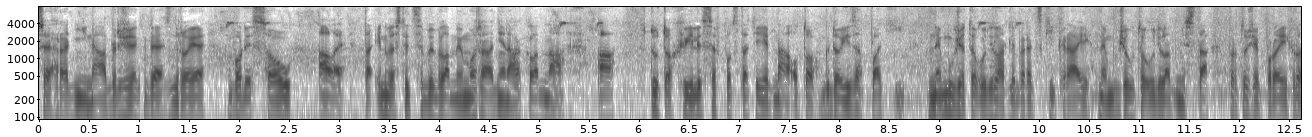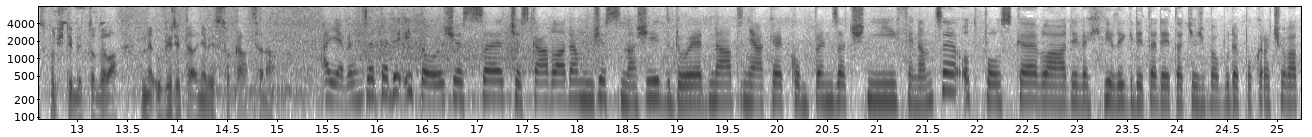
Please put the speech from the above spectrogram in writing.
přehradní nádrže, kde zdroje vody jsou, ale ta investice by byla mimořádně nákladná a v tuto chvíli se v podstatě jedná o to, kdo ji zaplatí. Nemůže to udělat Liberecký kraj, nemůžou to udělat města, protože pro jejich rozpočty by to byla neuvěřitelně vysoká cena. A je ve hře tedy i to, že se česká vláda může snažit dojednat nějaké kompenzační finance od polské vlády ve chvíli, kdy tedy ta těžba bude pokračovat.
